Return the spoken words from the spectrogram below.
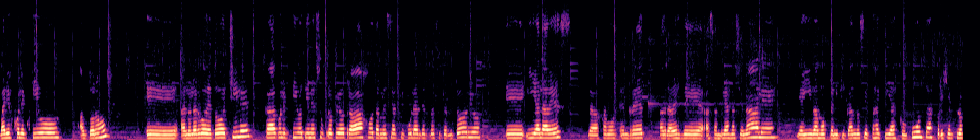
varios colectivos autónomos eh, a lo largo de todo Chile. Cada colectivo tiene su propio trabajo, también se articulan dentro de su territorio eh, y a la vez trabajamos en red a través de asambleas nacionales y ahí vamos planificando ciertas actividades conjuntas. Por ejemplo,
